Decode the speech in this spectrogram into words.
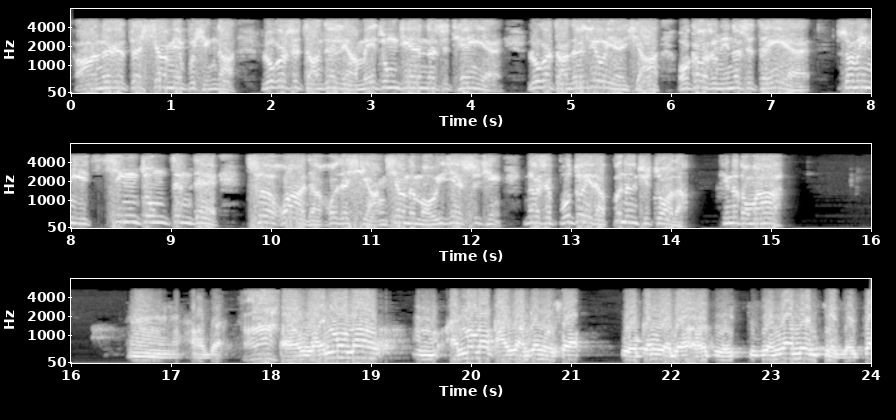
啊，那个在下面不行的。如果是长在两眉中间，那是天眼；如果长在六眼颊，我告诉你那是贼眼，说明你心中正在策划的或者想象的某一件事情，那是不对的，不能去做的。听得懂吗？嗯，好的。好了。呃，我还梦到，嗯，还梦到台长跟我说，我跟我的儿子之间要念姐姐咒，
